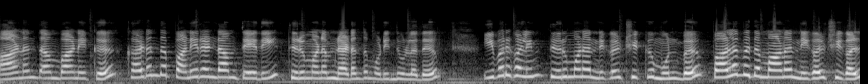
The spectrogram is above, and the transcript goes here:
ஆனந்த் அம்பானிக்கு கடந்த பனிரெண்டாம் தேதி திருமணம் நடந்து முடிந்துள்ளது. இவர்களின் திருமண நிகழ்ச்சிக்கு முன்பு பலவிதமான நிகழ்ச்சிகள்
